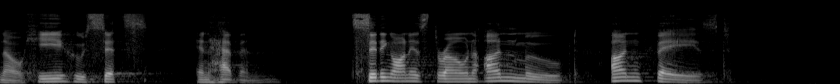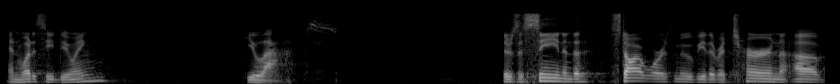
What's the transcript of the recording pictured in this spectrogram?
No, he who sits in heaven, sitting on his throne, unmoved, unfazed. And what is he doing? He laughs. There's a scene in the Star Wars movie, The Return of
